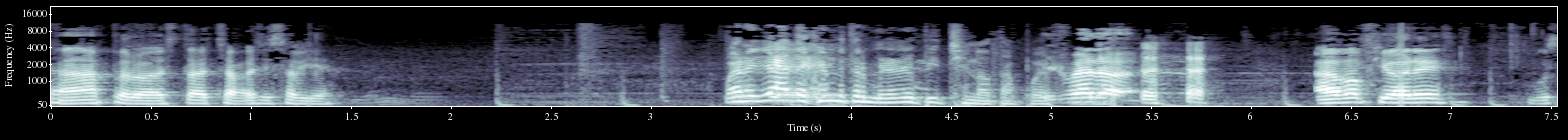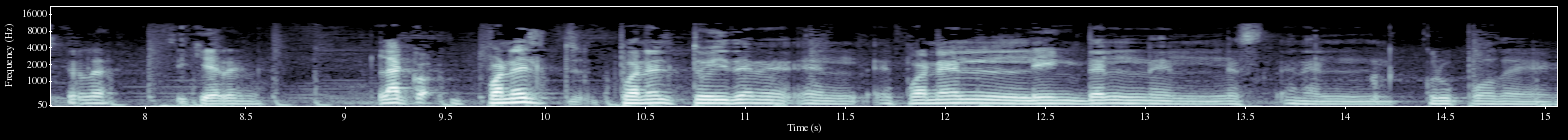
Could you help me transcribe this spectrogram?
Ah, pero esta chava sí sabía. bueno, ya Ok. déjenme terminar mi pinche nota, pues. Bueno, Ava Fiore, búsquenla si quieren. La pone el pone el tweet en el, el- pone el link del en el, en el grupo de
